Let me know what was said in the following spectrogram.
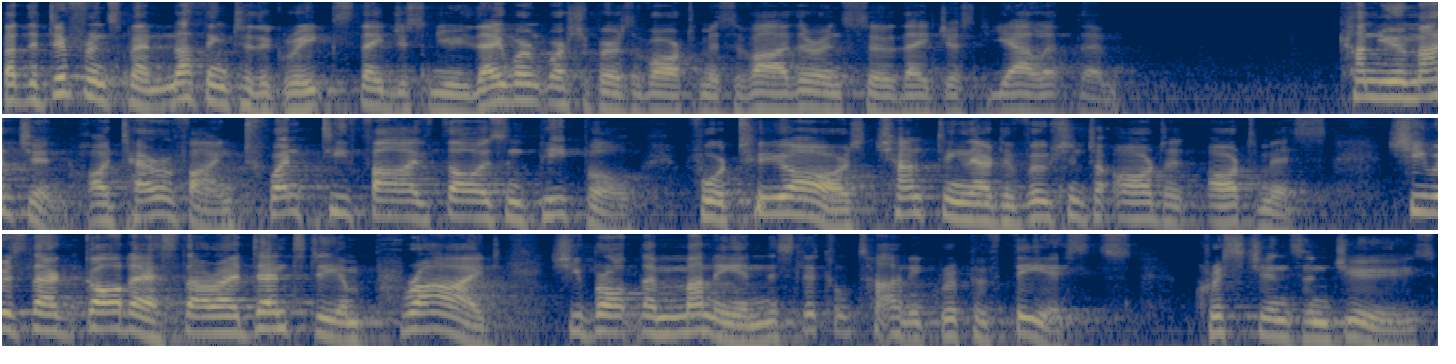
But the difference meant nothing to the Greeks. They just knew they weren't worshippers of Artemis of either, and so they just yell at them. Can you imagine how terrifying? 25,000 people for two hours chanting their devotion to Artemis she was their goddess, their identity and pride. She brought them money in this little tiny group of theists, Christians and Jews.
